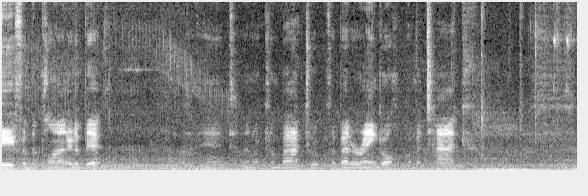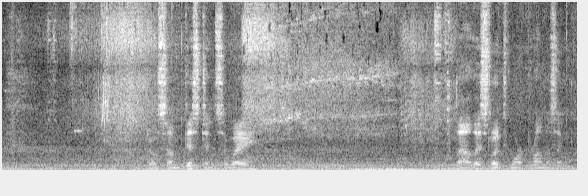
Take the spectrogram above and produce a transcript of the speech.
Away from the planet a bit. And then I'll come back to it with a better angle of attack. Go some distance away. Now this looks more promising.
